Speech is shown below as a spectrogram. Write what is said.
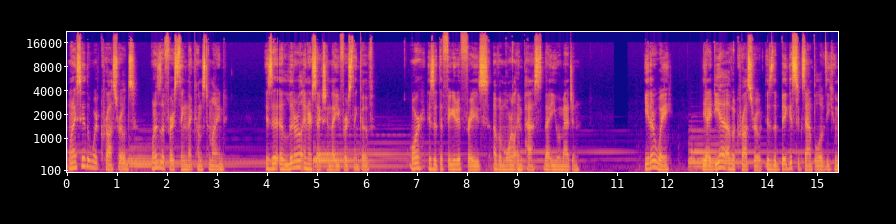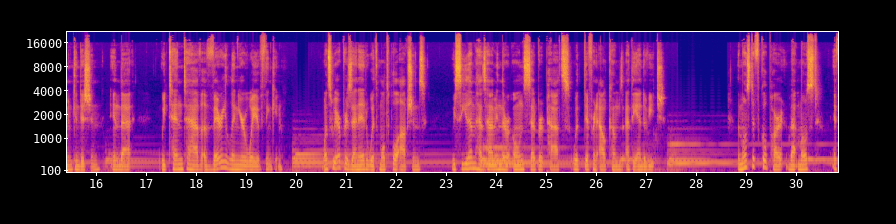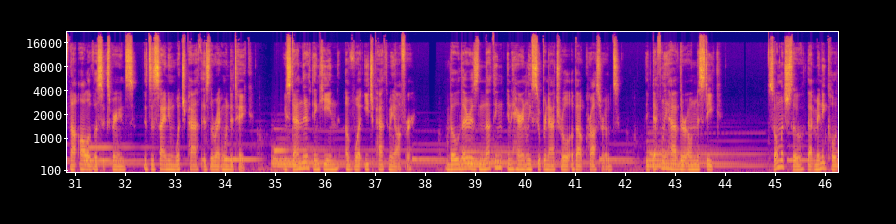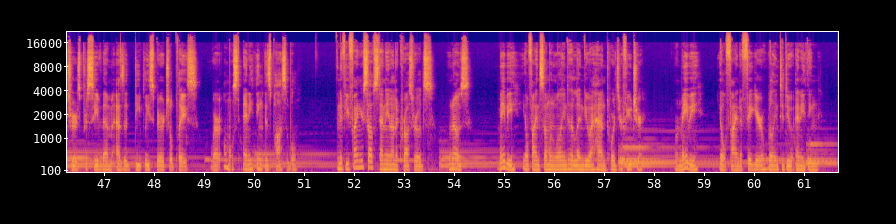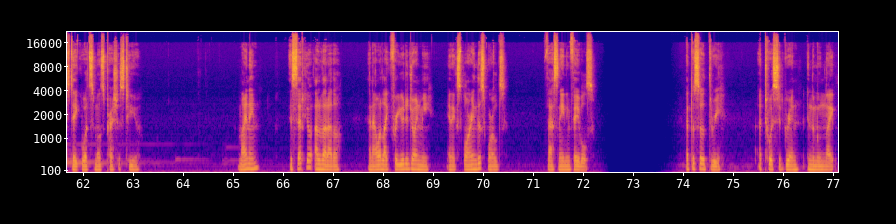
When I say the word crossroads, what is the first thing that comes to mind? Is it a literal intersection that you first think of? Or is it the figurative phrase of a moral impasse that you imagine? Either way, the idea of a crossroad is the biggest example of the human condition in that we tend to have a very linear way of thinking. Once we are presented with multiple options, we see them as having their own separate paths with different outcomes at the end of each. The most difficult part that most, if not all of us experience is deciding which path is the right one to take. We stand there thinking of what each path may offer. Though there is nothing inherently supernatural about crossroads, they definitely have their own mystique. So much so that many cultures perceive them as a deeply spiritual place where almost anything is possible. And if you find yourself standing on a crossroads, who knows? Maybe you'll find someone willing to lend you a hand towards your future. Or maybe you'll find a figure willing to do anything to take what's most precious to you. My name is Sergio Alvarado, and I would like for you to join me in exploring this world's fascinating fables. Episode 3 A Twisted Grin in the Moonlight.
